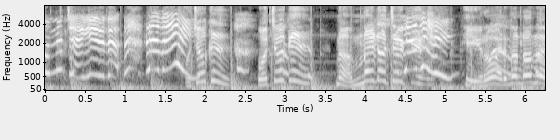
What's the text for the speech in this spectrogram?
ഒന്നും ചെയ്യരുത്. ഒച്ചോക്ക് ഒച്ചോക്ക് നന്നായിട്ട് ഒച്ചോക്ക് ഹീറോ വരുന്നുണ്ടോന്ന്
